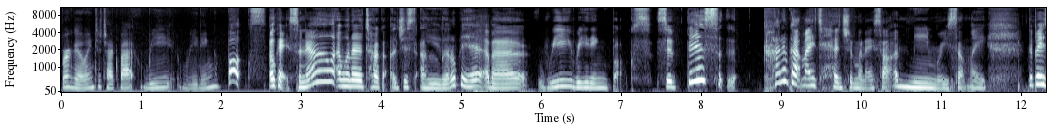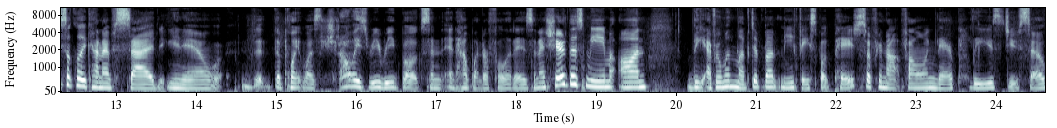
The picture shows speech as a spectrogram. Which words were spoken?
we're going to talk about rereading books. Okay, so now I want to talk just a little bit about rereading books. So, this kind of got my attention when I saw a meme recently that basically kind of said, you know, the, the point was you should always reread books and, and how wonderful it is. And I shared this meme on the Everyone Loved It But Me Facebook page. So if you're not following there, please do so.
